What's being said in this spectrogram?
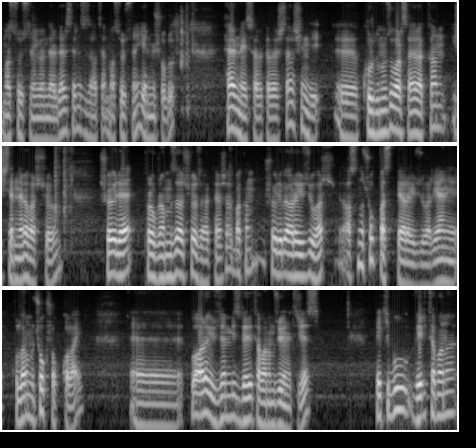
masa üstüne gönder derseniz zaten masa üstüne gelmiş olur. Her neyse arkadaşlar şimdi e, kurduğunuzu varsayaraktan işlemlere başlıyorum. Şöyle programımızı açıyoruz arkadaşlar. Bakın şöyle bir arayüzü var. Aslında çok basit bir arayüzü var. Yani kullanımı çok çok kolay. E, bu arayüzden biz veri tabanımızı yöneteceğiz. Peki bu veri tabanı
